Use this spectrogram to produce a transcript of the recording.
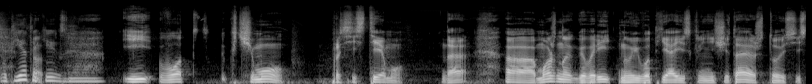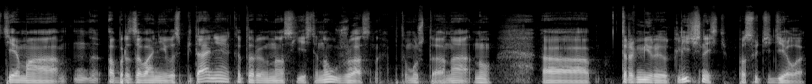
Вот я таких знаю. И вот к чему про систему, да, А, можно говорить, ну и вот я искренне считаю, что система образования и воспитания, которая у нас есть, она ужасная, потому что она, ну, травмирует личность, по сути дела,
